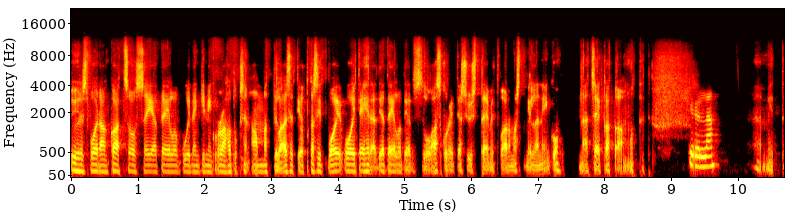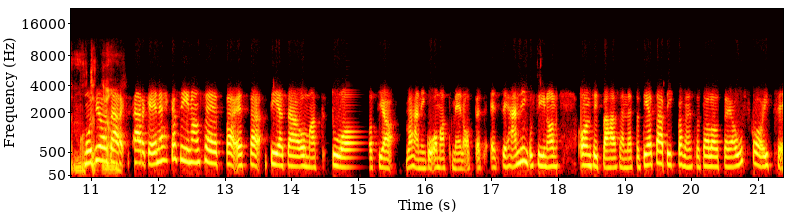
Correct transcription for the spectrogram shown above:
yhdessä voidaan katsoa se, ja teillä on kuitenkin niin kuin rahoituksen ammattilaiset, jotka sitten voi, voi tehdä, ja teillä on tietysti laskurit ja systeemit varmasti, millä niin kuin nämä tsekataan. Mutta et, Kyllä. Mutta Mut joo, tär- tärkein ehkä siinä on se, että, että tietää omat tulot ja vähän niin kuin omat menot. Et, et sehän niin kuin siinä on, on sit vähän sen, että tietää pikkasen sitä taloutta ja uskoo itse,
